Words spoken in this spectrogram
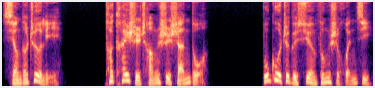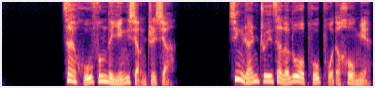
想到这里，他开始尝试闪躲。不过这个旋风是魂技，在胡风的影响之下，竟然追在了洛普普的后面。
